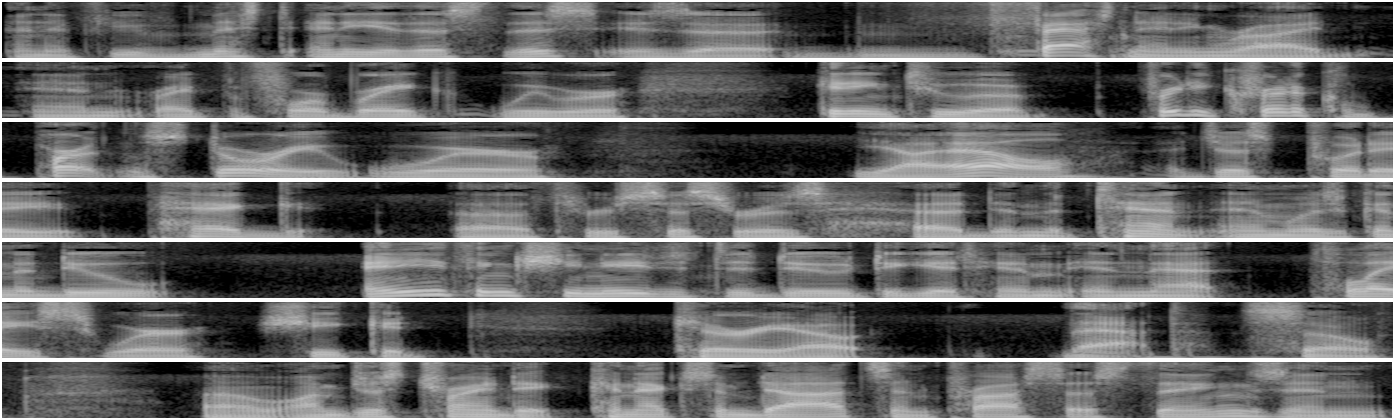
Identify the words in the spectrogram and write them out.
And if you've missed any of this, this is a fascinating ride. And right before break, we were getting to a pretty critical part in the story where Yael just put a peg uh, through Sisera's head in the tent and was going to do anything she needed to do to get him in that place where she could carry out that. So uh, I'm just trying to connect some dots and process things. And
